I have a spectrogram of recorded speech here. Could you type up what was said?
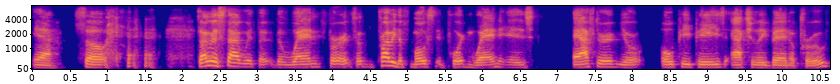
Yeah. So so I'm going to start with the the when first. So probably the most important when is after your OPP's actually been approved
